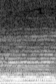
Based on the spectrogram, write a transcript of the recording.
Amen.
